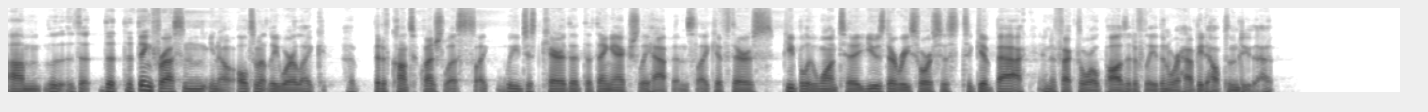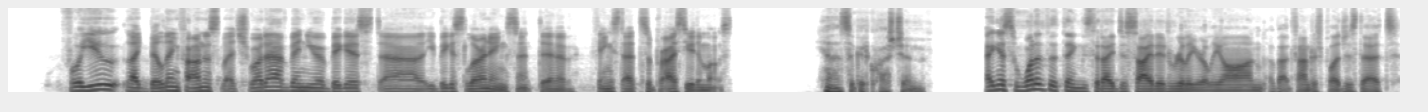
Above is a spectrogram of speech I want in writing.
um, the, the the thing for us, and you know, ultimately we're like a bit of consequentialists. Like we just care that the thing actually happens. Like if there's people who want to use their resources to give back and affect the world positively, then we're happy to help them do that. For you, like building Founders Pledge, what have been your biggest uh, your biggest learnings and the things that surprised you the most? Yeah, that's a good question. I guess one of the things that I decided really early on about Founders Pledge is that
